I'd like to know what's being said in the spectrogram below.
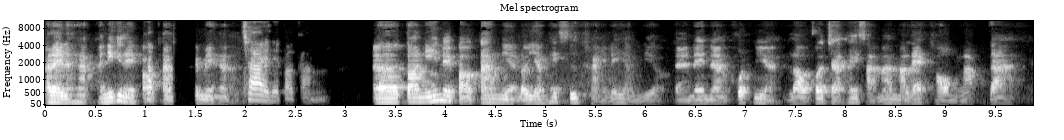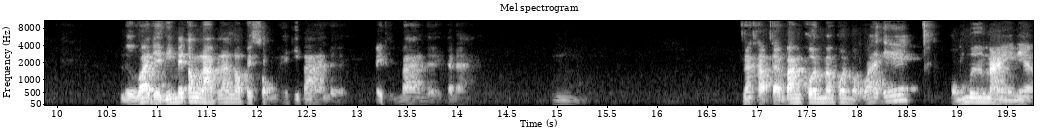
อะไรนะฮะ อันนี้คือในเป๋าตังค์ใช่ไหมฮะใช่ในเป๋าตังค์เอ่อตอนนี้ในเป๋าตังค์เนี่ยเรายังให้ซื้อขายได้อย่างเดียว แต่ในอนาคตเนี่ยเราก็จะให้สามารถมาแลกทองรับได้ หรือว่าเดี๋ยวนี้ไม่ต้องรับแล้วเราไปส่งให้ที่บ้านเลย ไปถึงบ้านเลยก็ได้อืมนะครับ แต่บางคนบางคนบอกว่า เอ๊ะ ผมมือใหม่เนี่ย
